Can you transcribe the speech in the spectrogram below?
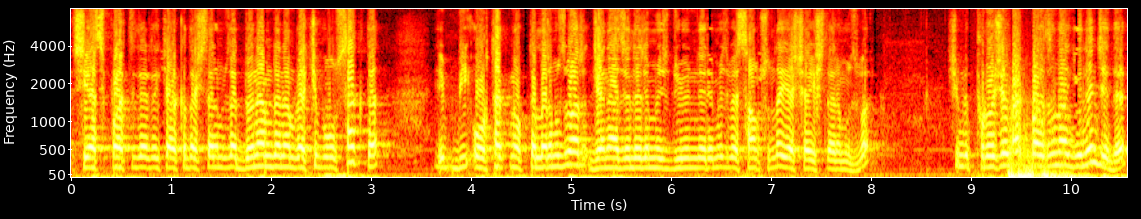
siyasi partilerdeki arkadaşlarımızla dönem dönem rakip olsak da e, bir ortak noktalarımız var. Cenazelerimiz, düğünlerimiz ve Samsun'da yaşayışlarımız var. Şimdi projeler bazına gelince de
